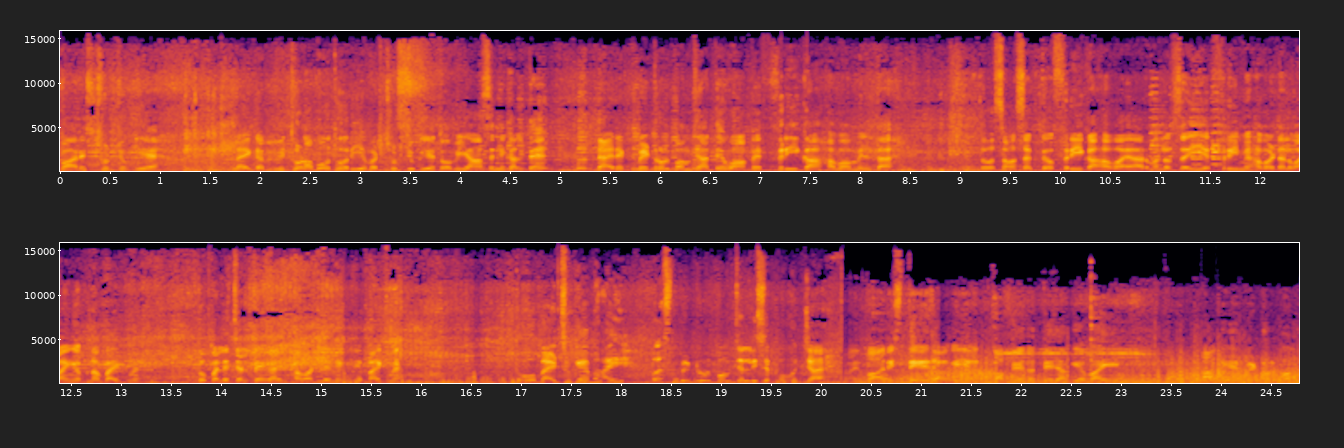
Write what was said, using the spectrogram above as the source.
बारिश छूट चुकी है। लाइक अभी भी थोड़ा बहुत हो रही है बट छूट चुकी है तो अभी यहाँ से निकलते हैं। डायरेक्ट पेट्रोल पंप जाते हैं, वहाँ पे फ्री का हवा मिलता है। तो समझ सकते हो फ्री का हवा यार मतलब सही है फ्री में हवा डलवाएँगे अपना बाइक में। तो पहले चलते हैं गाइस हवा लेने के लिए बाइक में। तो बैठ चुके हैं भाई। बस पेट्रोल पंप जल्दी से पहुँच जाए। भाई, बारिश तेज आ गई है। काफ़ी ज़्यादा तेज आ गया भाई। आ गए हैं पेट्रोल पंप।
